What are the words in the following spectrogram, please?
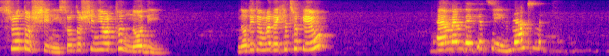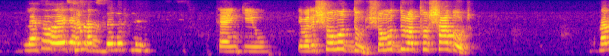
স্রোতস্বিনী। স্রোতস্বিনী অর্থ নদী। নদী তোমরা দেখেছ কেউ? হ্যাঁ ম্যাম দেখেছি। লেখা হয়ে গেছে। থ্যাংক ইউ এবারে সমুদ্র সমুদ্র অর্থ সাগর। ম্যাম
